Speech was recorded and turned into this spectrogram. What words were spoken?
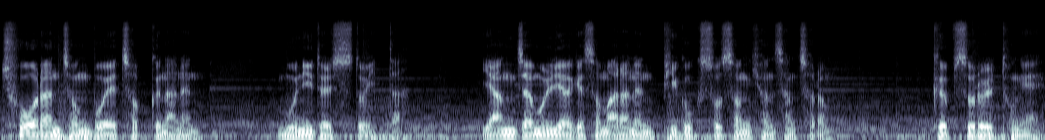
초월한 정보에 접근하는 문이 될 수도 있다. 양자 물리학에서 말하는 비국 소성 현상처럼 급소를 통해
